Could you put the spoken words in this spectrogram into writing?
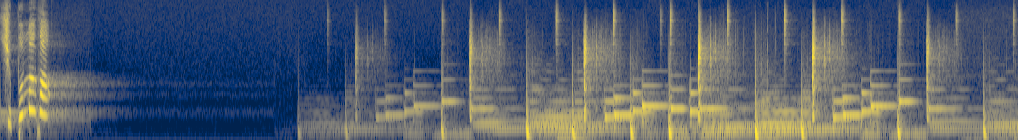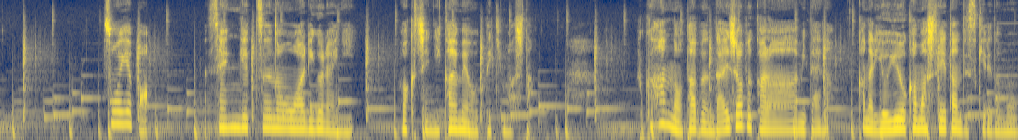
シュプマガ。そういえば先月の終わりぐらいにワクチン2回目を打ってきました。副反応多分大丈夫かなみたいなかなり余裕をかましていたんですけれども、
